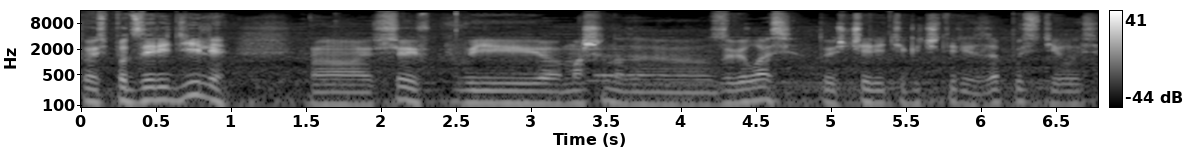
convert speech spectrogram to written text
то есть подзарядили, э, все, и, и машина э, завелась, то есть Cherry Tiggo 4 запустилась.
